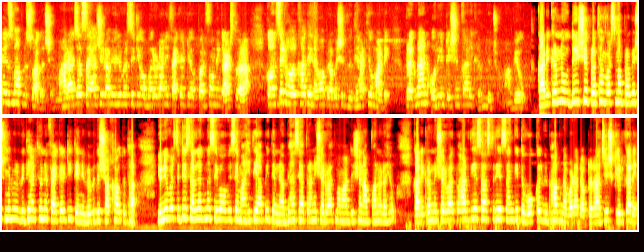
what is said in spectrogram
ન્યૂઝમાં આપનું સ્વાગત છે. મહારાજા સયાજીરાવ યુનિવર્સિટી ઓફ બરોડાની ફેકલ્ટી ઓફ પરફોર્મિંગ આર્ટ્સ દ્વારા કોન્સર્ટ હોલ ખાતે નવા પ્રવેશિત વિદ્યાર્થીઓ માટે પ્રજ્ઞાન ઓરિએન્ટેશન કાર્યક્રમ યોજવામાં આવ્યો. કાર્યક્રમનો ઉદ્દેશ્ય પ્રથમ વર્ષમાં પ્રવેશ મેળવેલ વિદ્યાર્થીઓને ફેકલ્ટી તેની વિવિધ શાખાઓ તથા યુનિવર્સિટી સંલગ્ન સેવાઓ વિશે માહિતી આપી તેમને અભ્યાસ યાત્રાની શરૂઆતમાં માર્ગદર્શન આપવાનો રહ્યો. કાર્યક્રમની શરૂઆત ભારતીય શાસ્ત્રીય સંગીત વોકલ વિભાગના વડા ડોક્ટર રાજેશ કેડકરે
